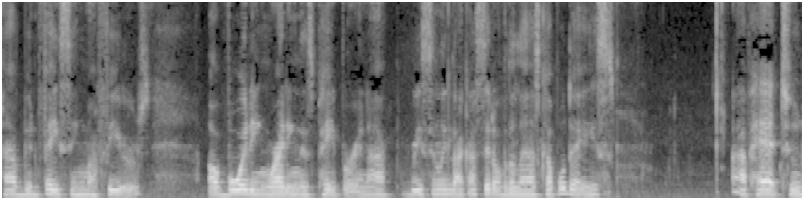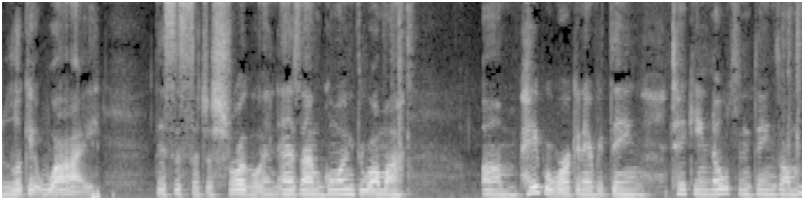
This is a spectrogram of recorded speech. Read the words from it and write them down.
have been facing my fears avoiding writing this paper. And I've recently, like I said, over the last couple days, I've had to look at why this is such a struggle. And as I'm going through all my um, paperwork and everything, taking notes and things on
